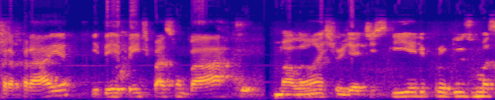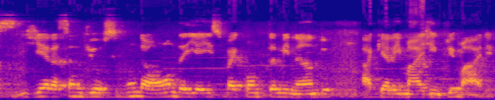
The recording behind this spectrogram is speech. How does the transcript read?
para a praia e de repente passa um barco, uma lancha, um jet ski, e ele produz uma geração de segunda onda e aí isso vai contaminando aquela imagem primária.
